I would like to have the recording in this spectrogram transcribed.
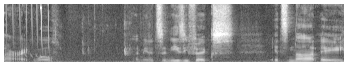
Alright, well. I mean, it's an easy fix. It's not a...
